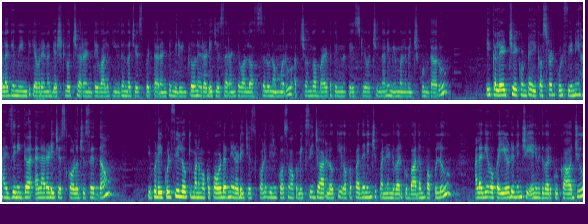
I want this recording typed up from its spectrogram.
అలాగే మీ ఇంటికి ఎవరైనా గెస్ట్లు వచ్చారంటే వాళ్ళకి ఈ విధంగా చేసి పెట్టారంటే మీరు ఇంట్లోనే రెడీ చేశారంటే వాళ్ళు అస్సలు నమ్మరు. అచ్చంగా బయట తిన్న టేస్టే వచ్చిందని మిమ్మల్ని మెచ్చుకుంటారు. ఇక లేట్ చేయకుండా ఈ కస్టర్డ్ కుల్ఫీని హైజీనిక్గా ఎలా రెడీ చేసుకోవాలో చూసేద్దాం. ఇప్పుడు ఈ కుల్ఫీలోకి మనం ఒక పౌడర్ని రెడీ చేసుకోవాలి. దీనికోసం ఒక మిక్సీ జార్లోకి ఒక పది నుంచి పన్నెండు వరకు బాదం పప్పులు అలాగే ఒక ఏడు నుంచి ఎనిమిది వరకు కాజు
